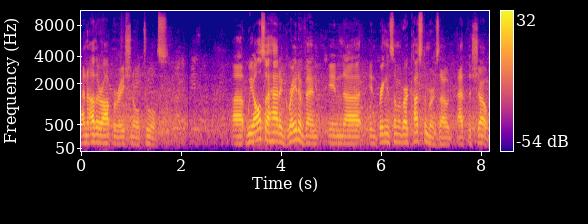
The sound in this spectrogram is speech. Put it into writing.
and other operational tools. Uh, we also had a great event in, uh, in bringing some of our customers out at the show.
